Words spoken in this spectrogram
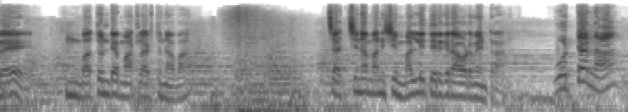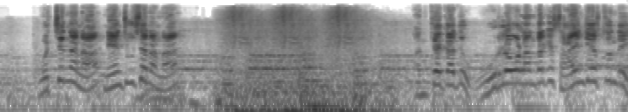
రే మతుంటే మాట్లాడుతున్నావా? చచ్చిన మనిషి మళ్ళీ తిరిగి రావడం ఏంట్రా? ఒట్టన్నా? వచ్చిందన్నా? నేను చూశానన్నా? అంతేకాదు ఊర్లో వాళ్ళందరికీ సాయం చేస్తుంది.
